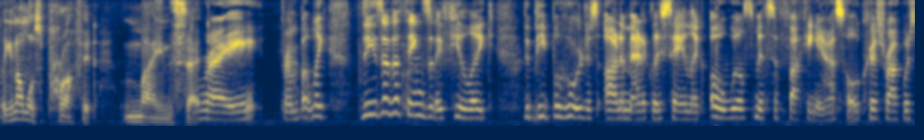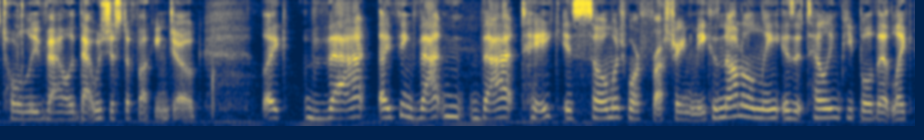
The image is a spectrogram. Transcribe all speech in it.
like an almost profit mindset. right. From but like these are the things that i feel like the people who are just automatically saying like oh will smith's a fucking asshole. Chris rock was totally valid. That was just a fucking joke. Like that i think that that take is so much more frustrating to me because not only is it telling people that like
